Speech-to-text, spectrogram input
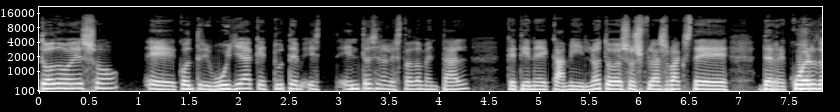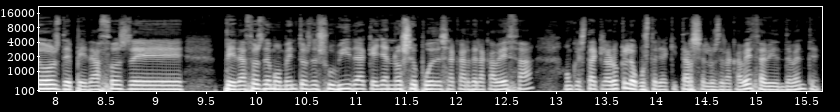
todo eso eh, contribuye a que tú te entres en el estado mental que tiene Camille, ¿no? Todos esos flashbacks de, de recuerdos, de pedazos de pedazos de momentos de su vida que ella no se puede sacar de la cabeza, aunque está claro que le gustaría quitárselos de la cabeza, evidentemente.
